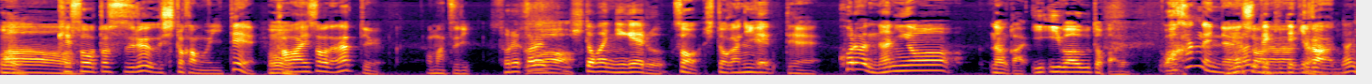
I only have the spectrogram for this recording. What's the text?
消そうとする牛とかもいてうんかわいそうだなっていうお祭りそれから人が逃げる。そう人が逃げてこれは何を、なんか、い祝うとかある？わかんないんだよね目的的な。何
